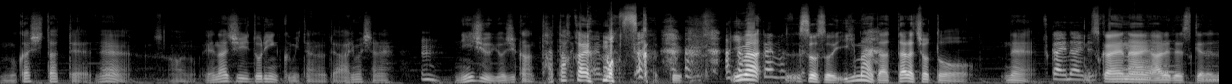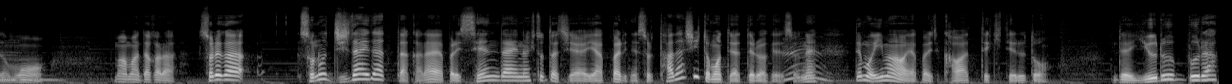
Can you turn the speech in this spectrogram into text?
昔だってねあのエナジードリンクみたいなのでありましたね。うん。24時間 戦えますか？っていう。今そうそう今だったらちょっとね使えない使えないあれですけれどもまあまあだからそれがその時代だったからやっぱり先代の人たちはやっぱりねそれ正しいと思ってやってるわけうんですよね、うん。でも今はやっぱり変わってきてるとでゆるブラッ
